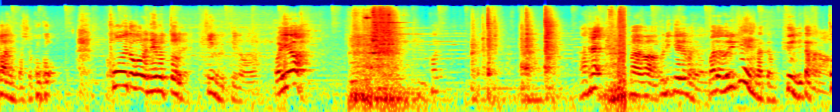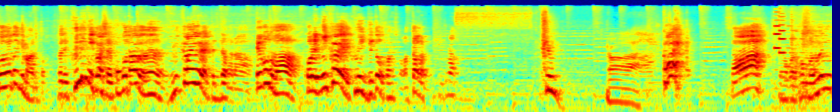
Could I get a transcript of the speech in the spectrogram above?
ばへん場所ここ。こういうところ眠っとるねキングっていうのはなおいよ！来い。あれまあまあ売り切れるまでは。ねまあでも売り切れへんかってもクイーン出たから。そういう時もあると。だってクイーンに関してはここ多分2回ぐらいやって出たから。ってことはこれ2回でクイーン出とう可能性もあったから。いきます。ピュンあ来いさあでもこれほんま運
